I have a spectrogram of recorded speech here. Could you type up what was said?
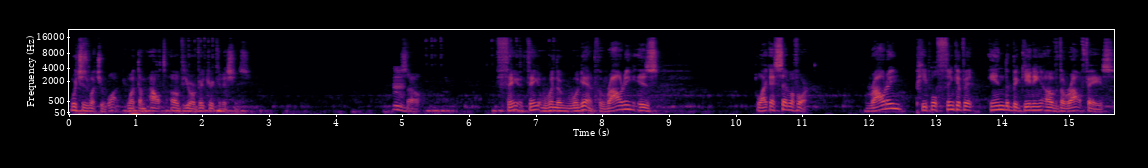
which is what you want. You want them out of your victory conditions. Hmm. So think think when the again the routing is like I said before, routing people think of it in the beginning of the route phase,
